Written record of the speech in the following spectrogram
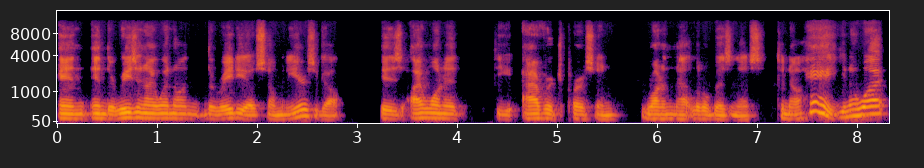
And, and the reason I went on the radio so many years ago is I wanted the average person running that little business to know, hey, you know what?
